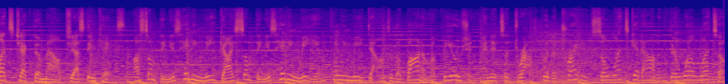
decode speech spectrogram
Let's check them out just in case. Uh, something is hitting me, guys. Something is hitting me and pulling me down to the bottom of the ocean. And it's a drought with a trident, so let's get out of there. Well, let's go.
